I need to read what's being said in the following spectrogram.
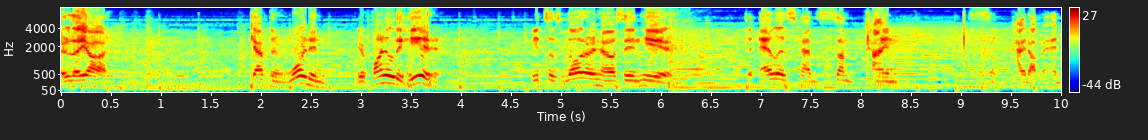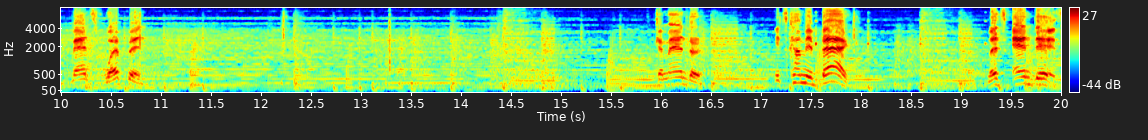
There they are. Captain Wardin, you're finally here. It's a slaughterhouse in here. The aliens have some kind, some kind of advanced weapon. Commander, it's coming back! Let's end this!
